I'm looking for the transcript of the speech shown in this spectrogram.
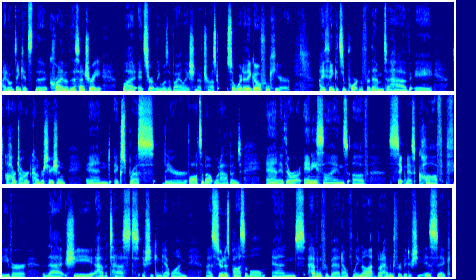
I don't think it's the crime of the century, but it certainly was a violation of trust. So where do they go from here? I think it's important for them to have a heart to heart conversation and express their thoughts about what happened. And if there are any signs of sickness, cough, fever, that she have a test if she can get one as soon as possible. And heaven forbid, hopefully not, but heaven forbid if she is sick,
